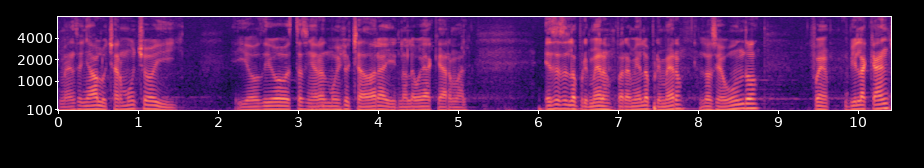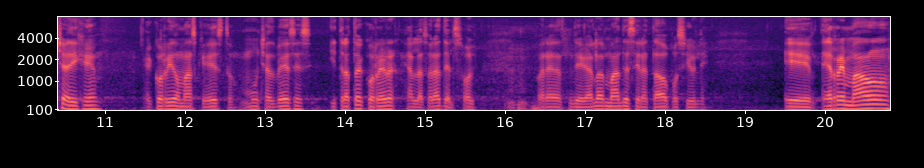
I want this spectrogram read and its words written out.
me ha enseñado a luchar mucho y y yo digo, esta señora es muy luchadora y no le voy a quedar mal. Eso es lo primero, para mí es lo primero. Lo segundo fue, vi la cancha y dije, he corrido más que esto, muchas veces, y trato de correr a las horas del sol para llegar lo más deshidratado posible. Eh, he remado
